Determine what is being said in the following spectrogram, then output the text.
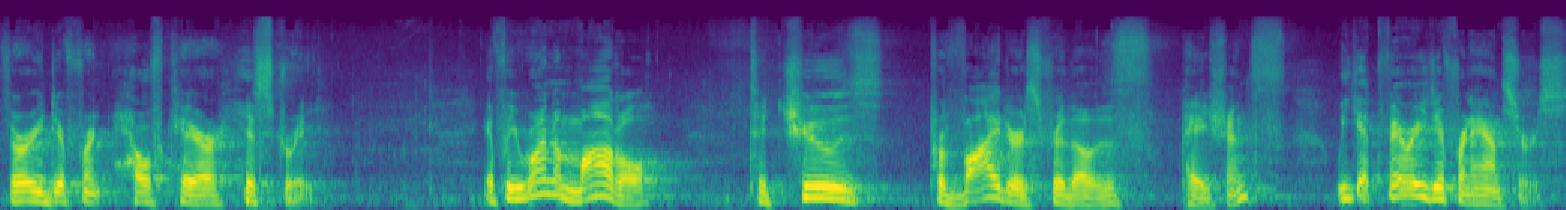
very different healthcare history. If we run a model to choose providers for those patients, we get very different answers.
